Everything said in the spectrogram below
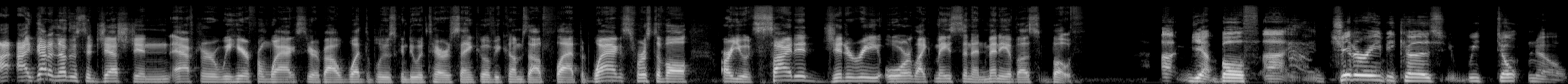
I, have got another suggestion after we hear from Wags here about what the Blues can do with Tarasenko if he comes out flat. But Wags, first of all, are you excited, jittery, or like Mason and many of us, both? Uh, yeah, both. Uh, jittery because we don't know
